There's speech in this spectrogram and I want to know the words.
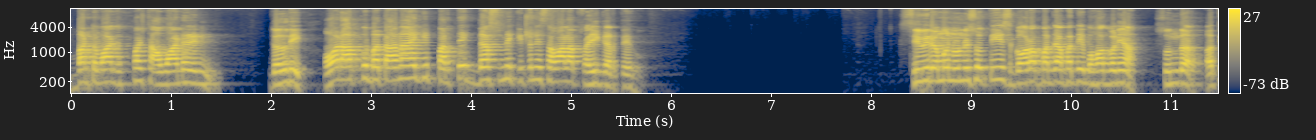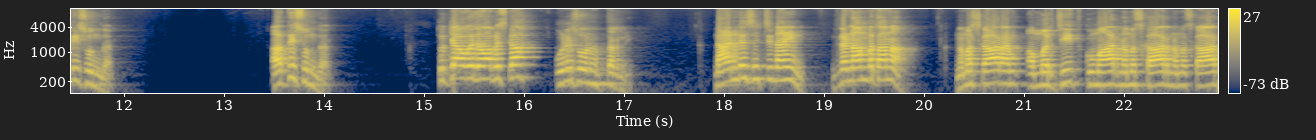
but was first awarded in जल्दी, और आपको बताना है कि प्रत्येक दस में कितने सवाल आप सही करते हो? सीवी रमन 1930 गौरव प्रजापति, बहुत बढ़िया, सुंदर, अति सुंदर अति सुंदर। तो क्या होगा जवाब इसका? उन्नीस में। 1969 तेरा नाम बताना। नमस्कार अमरजीत कुमार, नमस्कार नमस्कार।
